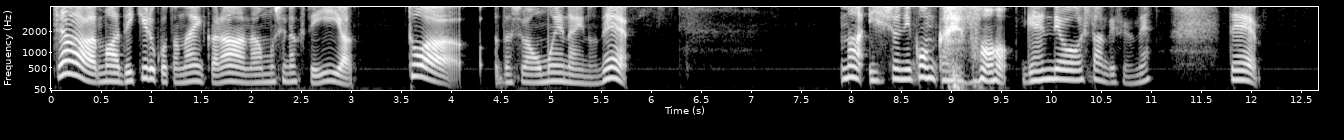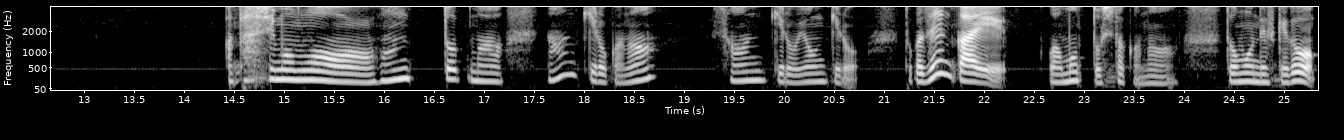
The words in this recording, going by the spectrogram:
じゃあ、まあできることないから何もしなくていいや、とは私は思えないので、まあ一緒に今回も 減量をしたんですよね。で、私ももう、ほんと、まあ、何キロかな ?3 キロ、4キロとか、前回はもっとしたかな？と思うんですけど、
